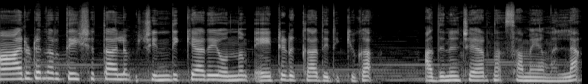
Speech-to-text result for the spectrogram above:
ആരുടെ നിർദ്ദേശത്താലും ചിന്തിക്കാതെ ഒന്നും ഏറ്റെടുക്കാതിരിക്കുക അതിനു ചേർന്ന സമയമല്ല.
